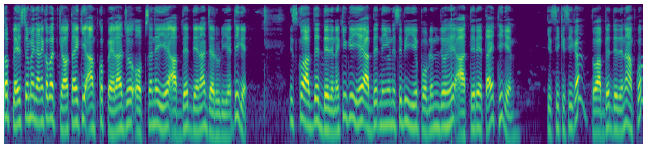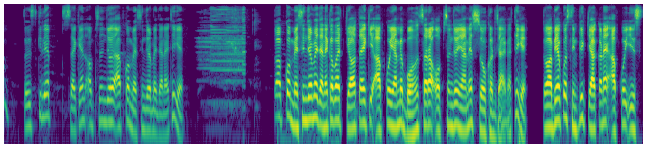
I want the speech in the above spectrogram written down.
तो प्ले स्टोर में जाने के बाद क्या होता है कि आपको पहला जो ऑप्शन है, ये अपडेट देना ज़रूरी है, ठीक है? इसको अपडेट दे देना, क्योंकि ये अपडेट नहीं होने से भी ये प्रॉब्लम जो है, आते रहता है, ठीक है? किसी किसी का तो अपडेट दे देना आपको। तो इसके लिए सेकेंड ऑप्शन जो है, आपको मैसेंजर में जाना है, ठीक है? तो आपको मैसेंजर में जाने के बाद क्या होता है कि आपको यहाँ में बहुत सारा ऑप्शन जो यहाँ में शो कर जाएगा, ठीक है? तो अभी आपको सिंपली क्या करना है, आपको इस,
